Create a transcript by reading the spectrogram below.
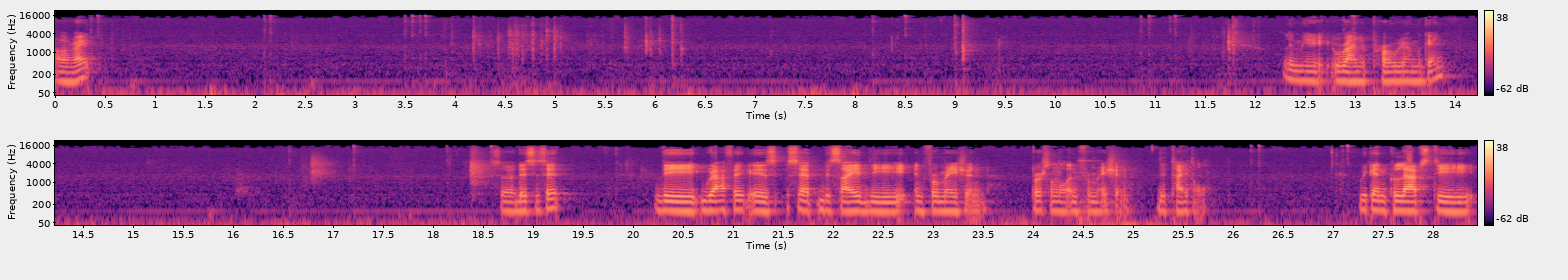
All right. Let me run the program again. So this is it. The graphic is set beside the information, personal information, the title. We can collapse the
